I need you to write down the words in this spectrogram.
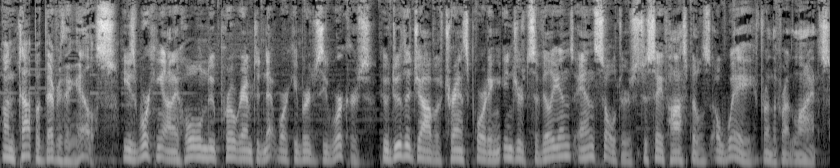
On top of everything else, he's working on a whole new program to network emergency workers who do the job of transporting injured civilians and soldiers to safe hospitals away from the front lines.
